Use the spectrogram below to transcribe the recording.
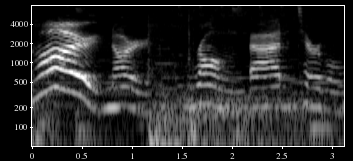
Oh, no. Wrong. Bad. Terrible.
